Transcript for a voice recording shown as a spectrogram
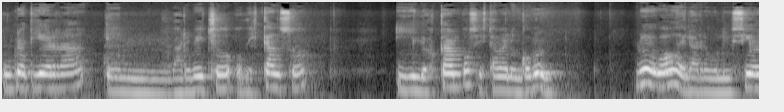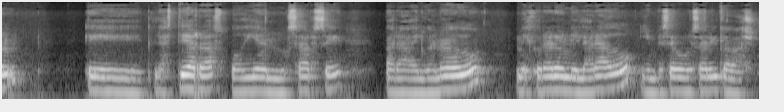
una tierra en barbecho o descanso y los campos estaban en común. Luego de la revolución, eh, las tierras podían usarse para el ganado mejoraron el arado y empezaron a usar el caballo.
